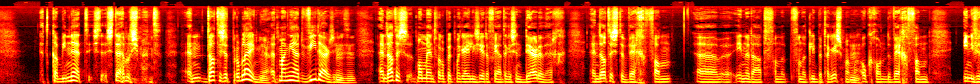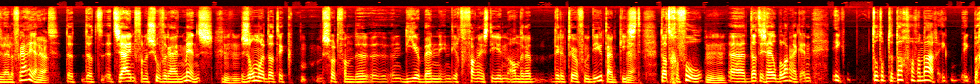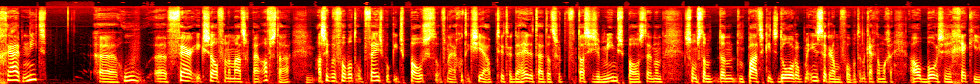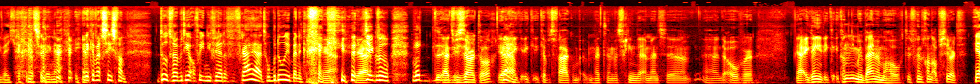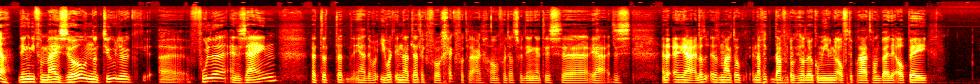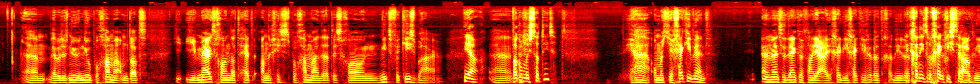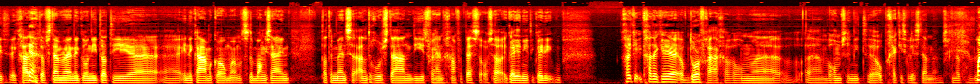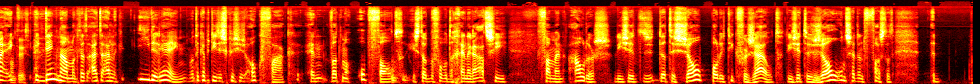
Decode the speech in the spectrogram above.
Het kabinet is de establishment. En dat is het probleem. Ja. Het maakt niet uit wie daar zit. Mhm. En dat is het moment waarop ik me realiseerde van ja, er is een derde weg. En dat is de weg van eh, inderdaad van het, van het libertarisme, maar Mm. ook gewoon de weg van individuele vrijheid. Dat, dat het zijn van een soeverein mens, Mhm. zonder dat ik een soort van de, eh, een dier ben in die gevangenis die een andere directeur van de diertuin kiest. Dat gevoel, Mhm. eh, dat is heel belangrijk. En ik, tot op de dag van vandaag. Ik, ik begrijp niet eh, hoe eh, ver ik zelf van de maatschappij afsta. Hm. Als ik bijvoorbeeld op Facebook iets post, of nou ja, goed, ik zie jou op Twitter de hele tijd dat soort fantastische memes posten. En dan soms dan, dan, dan plaats ik iets door op mijn Instagram bijvoorbeeld. En dan krijg ik allemaal, ge- oh, Boris is een gekkie, weet je, krijg je dat soort dingen. En ik heb echt zoiets van, dude, we hebben het hier over individuele vrijheid. Hoe bedoel je, ben ik een gekkie? Ja, ik bedoel, wat... Ja, het is bizar toch? Ja. Ik, ik, ik heb het vaak met, met vrienden en mensen eh erover. Ja, ik weet niet, ik, ik kan het niet meer bij met mijn hoofd. Ik vind het gewoon absurd. Ja, Dingen die voor mij zo natuurlijk eh, voelen en zijn. Dat, dat, dat, ja, er je wordt inderdaad letterlijk voor gek verklaard gewoon voor dat soort dingen. Het is, eh, ja, het is... En, en ja, en dat, dat maakt ook... En dan vind, ik, dan vind ik het ook heel leuk om hier nu over te praten. Want bij de LP... ehm, we hebben dus nu een nieuw programma, omdat... Je, je merkt gewoon dat het anarchistisch programma, dat is gewoon niet verkiesbaar. ja. Eh, Waarom dus- is dat niet? Ja, omdat je gekkie bent. En mensen denken van, ja, die, die gekkie... Dat, die, dat, Ik ga niet op gekkie dat ga ik stemmen. niet. Ik ga Ja. niet op stemmen en ik wil niet dat die eh, eh, in de Kamer komen. Omdat ze er bang zijn dat er mensen aan het roer staan die het voor hen gaan verpesten of zo. Ik weet het niet. Ik, weet niet. Ga ik, ik ga er een keer op doorvragen waarom, eh, waarom ze niet op gekkies willen stemmen. Misschien dat het Maar ik, is. ik denk namelijk dat uiteindelijk iedereen, want ik heb die discussies ook vaak. En wat me opvalt, is dat bijvoorbeeld de generatie van mijn ouders, die zit, dat is zo politiek verzuild. Die zitten Hm. zo ontzettend vast. Dat het,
